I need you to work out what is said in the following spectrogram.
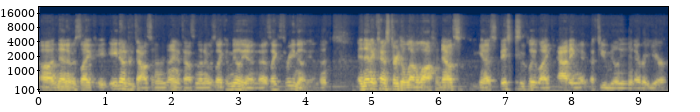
Uh, and then it was like 800,000 or 900,000. Then it was like a million. Then it was like 3 million. And then it kind of started to level off. And now it's, you know, it's basically like adding a, few million every year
